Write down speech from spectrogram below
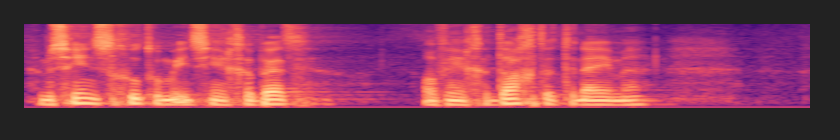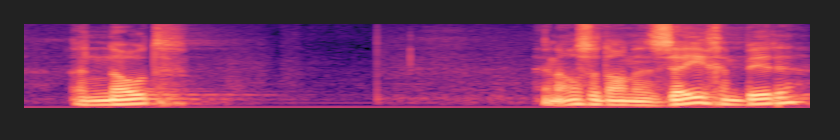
En misschien is het goed om iets in gebed of in gedachten te nemen, een nood. En als we dan een zegen bidden,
